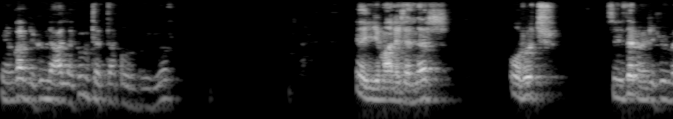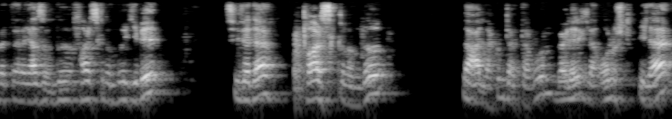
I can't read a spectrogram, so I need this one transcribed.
min qablikum leallekum tettekûn buyuruyor. Ey iman edenler, oruç sizden önceki ümmetlere yazıldığı, farz kılındığı gibi size de farz kılındı. لَعَلَّكُمْ تَتَّقُونَ Böylelikle oruç ile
